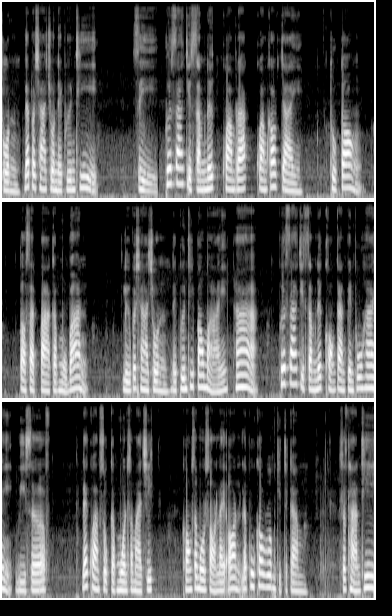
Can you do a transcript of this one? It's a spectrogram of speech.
ชนและประชาชนในพื้นที่ 4. เพื่อสร้างจิตสำนึก ความรัก ความเข้าใจ ถูกต้อง ต่อสัตว์ป่ากับหมู่บ้าน หรือประชาชนในพื้นที่เป้าหมาย 5. เพื่อสร้างจิตสำนึกของการเป็นผู้ให้ We Serve และความสุขกับมวลสมาชิก ของสโมสรไลออน และผู้เข้าร่วมกิจกรรม สถานที่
